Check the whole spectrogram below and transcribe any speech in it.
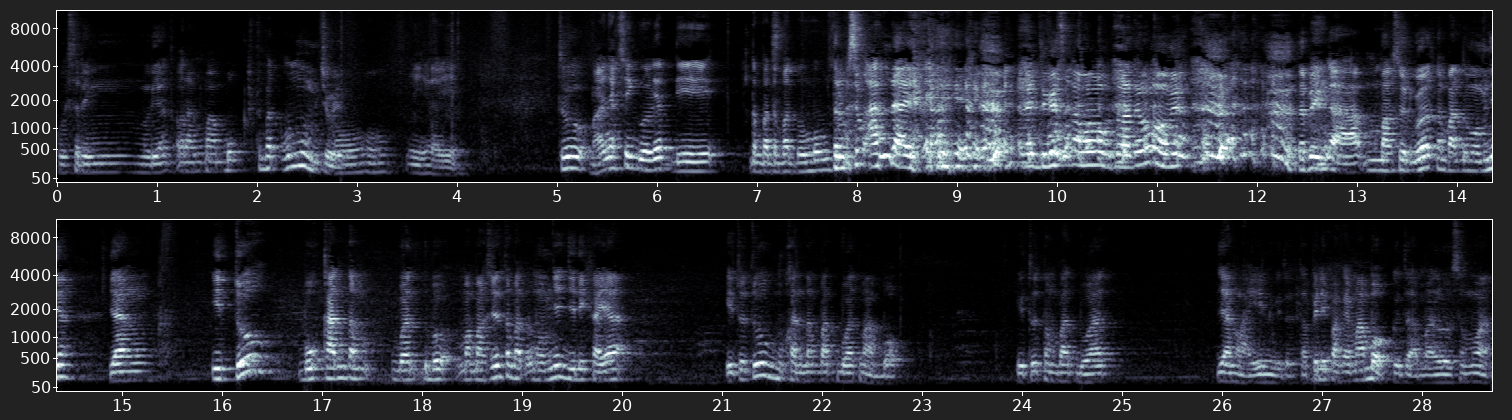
gue sering melihat orang mabuk di tempat umum cuy. Oh iya iya. Itu banyak sih gue lihat di tempat-tempat umum termasuk anda ya? Anda juga suka di tempat umum ya? Tapi enggak maksud gue tempat umumnya yang itu bukan tem buat bu- maksudnya tempat umumnya jadi kayak itu tuh bukan tempat buat mabok. Itu tempat buat yang lain gitu tapi dipakai mabok gitu sama lu semua.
